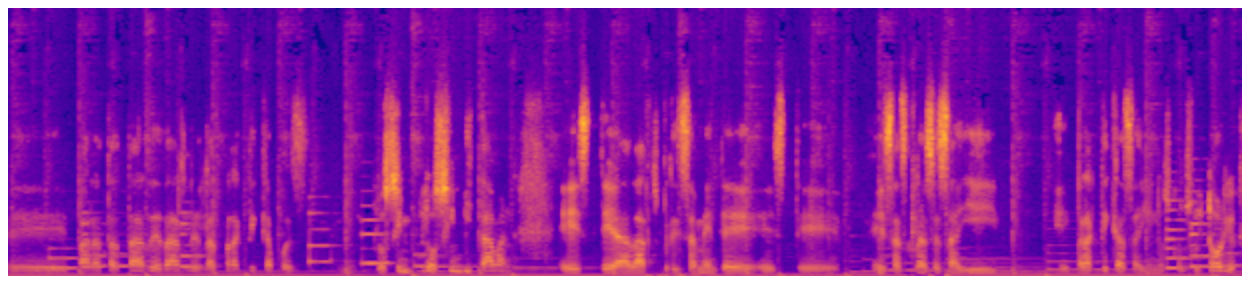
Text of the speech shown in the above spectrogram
eh, para tratar de darles la práctica pues los, invitaban este, a dar precisamente este, esas clases ahí eh, prácticas ahí en los consultorios.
